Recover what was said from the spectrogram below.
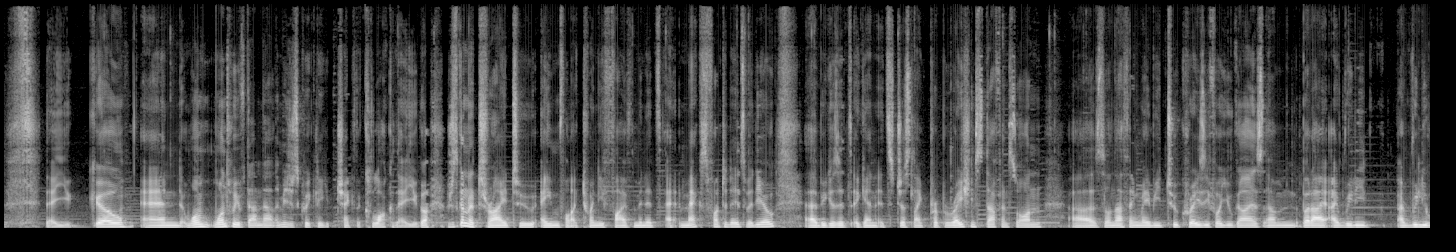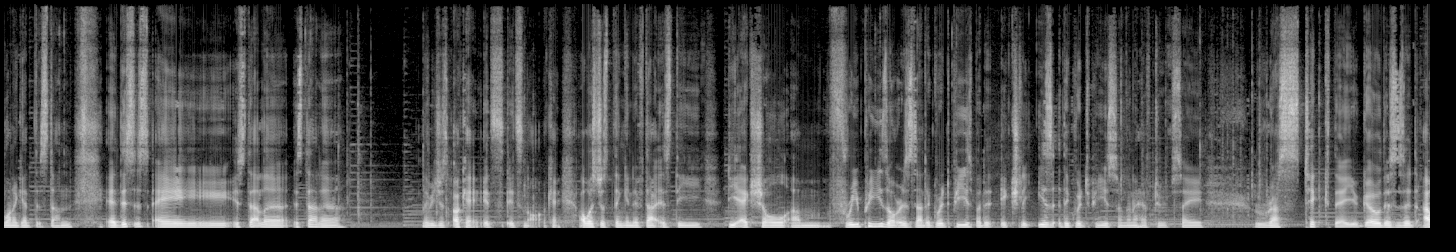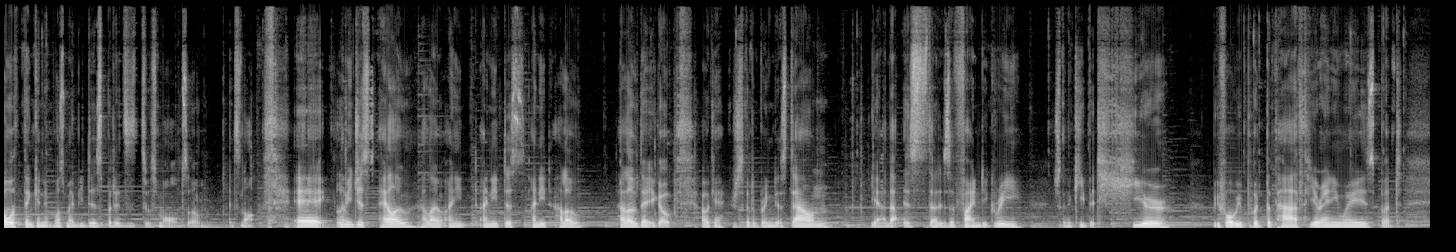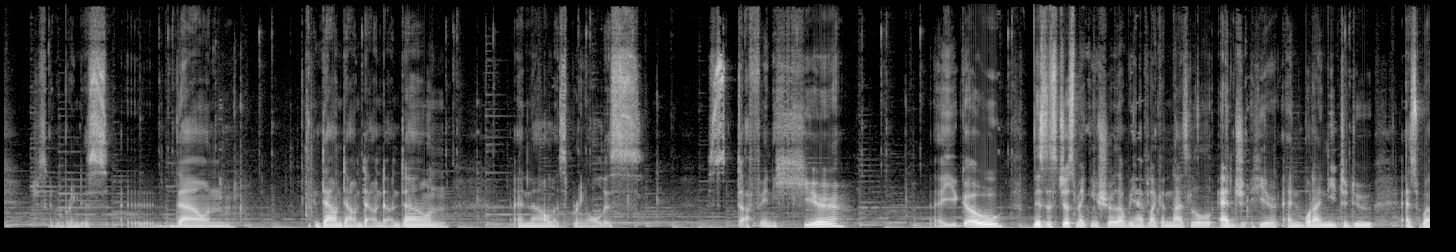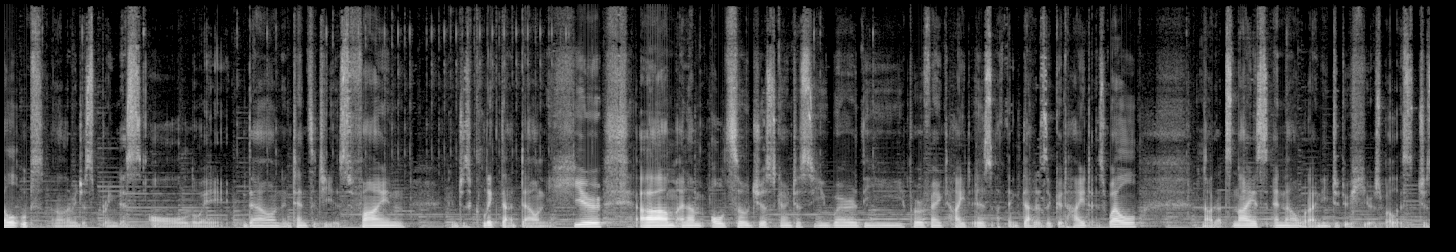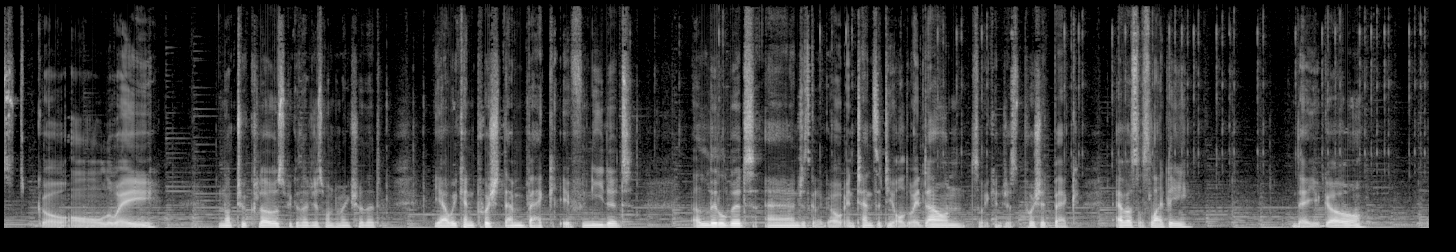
There you go. And one, once we've done that, let me just quickly check the clock. There you go. I'm just gonna try to aim for like 25 minutes at max for today's video uh, because it's again, it's just like preparation stuff and so on. Uh, so nothing maybe too crazy for you guys. Um, but I, I really I really want to get this done. Uh, this is a is that a is that a let me just okay it's it's not okay. I was just thinking if that is the the actual um free piece or is that a grid piece but it actually is the grid piece. So i'm gonna have to say rustic. There you go. This is it. I was thinking it was maybe this but it's too small so it's not. Uh let me just hello hello. I need i need this. I need hello hello. There you go. Okay i'm just gonna bring this down. Yeah that is that is a fine degree. Just gonna keep it here before we put the path here anyways, but just gonna bring this uh, down, down, down, down, down, down. And now let's bring all this stuff in here. There you go. This is just making sure that we have like a nice little edge here. And what I need to do as well, oops, oh, let me just bring this all the way down. Intensity is fine can just click that down here. Um, and I'm also just going to see where the perfect height is. I think that is a good height as well. Now that's nice. And now what I need to do here as well is just go all the way. Not too close because I just want to make sure that yeah, we can push them back if needed a little bit. And just gonna go intensity all the way down so we can just push it back ever so slightly. There you go,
